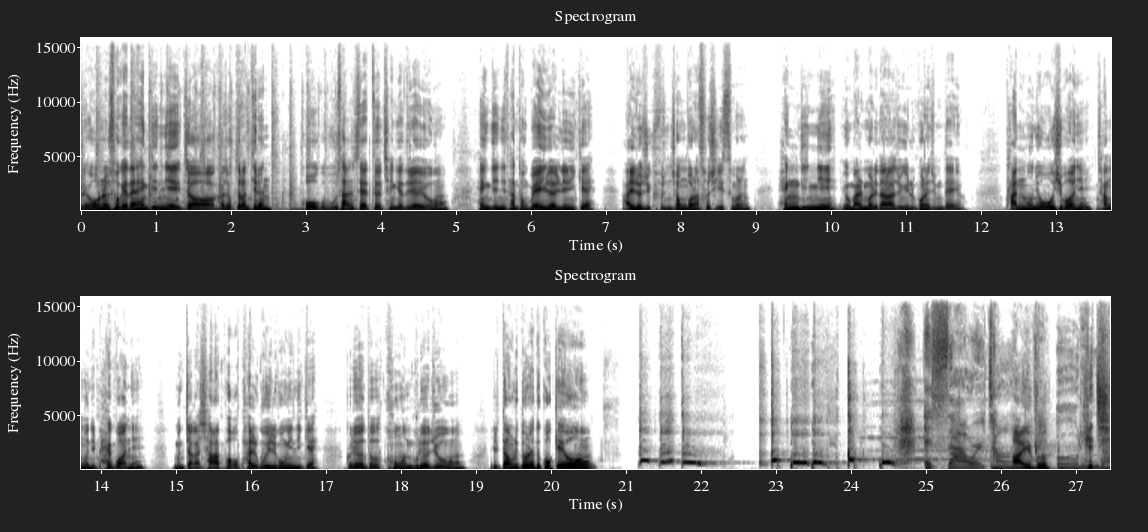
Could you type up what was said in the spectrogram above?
그리고 오늘 소개된 행진이 저 가족들한테는 고급 우산 세트 챙겨드려요. 행진이 단통 매일 열리니까 알려주고 싶은 정보나 소식 있으면 행진이 요 말머리 달아주고 일로 보내주면 돼요. 단문이 50원이, 장문이 100원이, 문자가 샤프하고 8910이니까 그래요. 또 콩은 무료죠. 일단 우리 노래 듣고 올게요. 아이브 키치.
